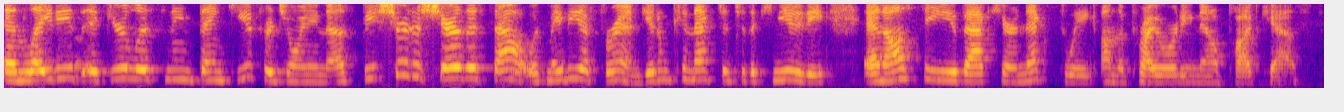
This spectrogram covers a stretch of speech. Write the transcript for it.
And ladies, if you're listening, thank you for joining us. Be sure to share this out with maybe a friend, get them connected to the community. And I'll see you back here next week on the Priority Now podcast.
